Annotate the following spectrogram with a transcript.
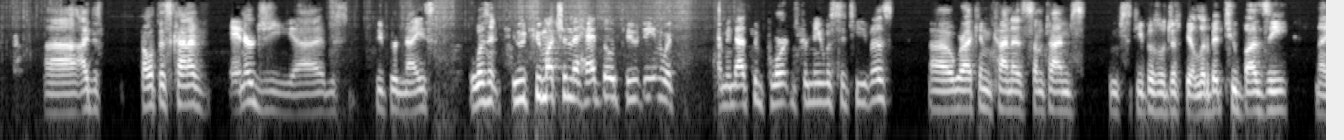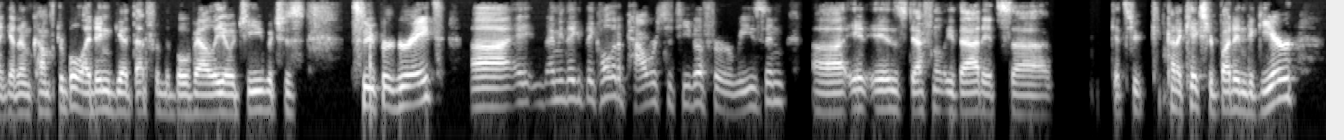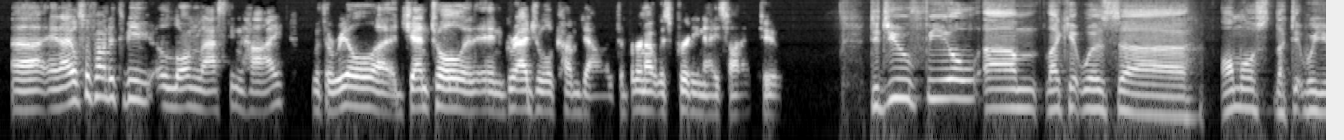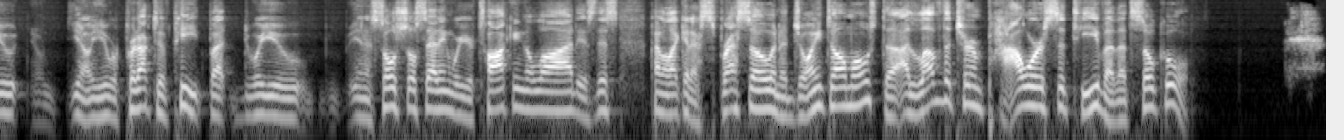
Uh, I just felt this kind of energy. Uh, it was super nice. It wasn't too too much in the head though, too, Dean. Which I mean that's important for me with sativas, Uh where I can kind of sometimes sativas will just be a little bit too buzzy and I get uncomfortable. I didn't get that from the Bow Valley OG, which is super great. Uh, I mean, they, they call it a power sativa for a reason. Uh, it is definitely that. It's uh, gets your kind of kicks your butt into gear. Uh, and I also found it to be a long lasting high with a real uh, gentle and, and, gradual come down. Like the burnout was pretty nice on it too. Did you feel um, like it was uh, almost like were you you know you were productive Pete, but were you in a social setting where you're talking a lot? Is this kind of like an espresso in a joint almost? Uh, I love the term power sativa. That's so cool.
